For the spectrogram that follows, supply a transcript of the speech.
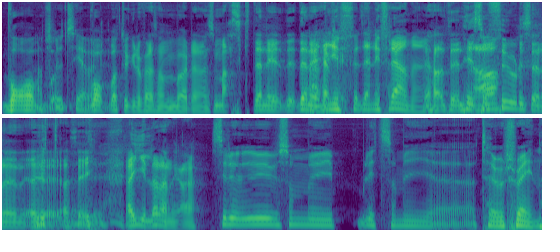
vad, vad, vad tycker du förresten om Mördarens mask? Den är, den är är, häftig. den är frän. Ja, den är Ja. så ful så den, Lite- alltså, jag, jag gillar den. Jag. Ser det ut som i, lite som i uh, Terror Train.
